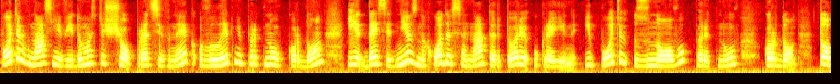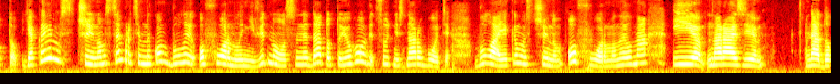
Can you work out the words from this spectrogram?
Потім в нас є відомості, що працівник в липні перетнув кордон і 10 днів знаходився на території України, і потім знову перетнув кордон. Тобто, якимсь чином з цим працівником були оформлені відносини, да, тобто його відсутність на роботі була якимось чином оформлена, і наразі. Да, до,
